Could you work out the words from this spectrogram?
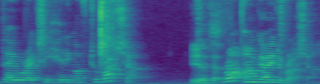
they were actually heading off to Russia. So I Yes. thought, right, I'm going to Russia.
